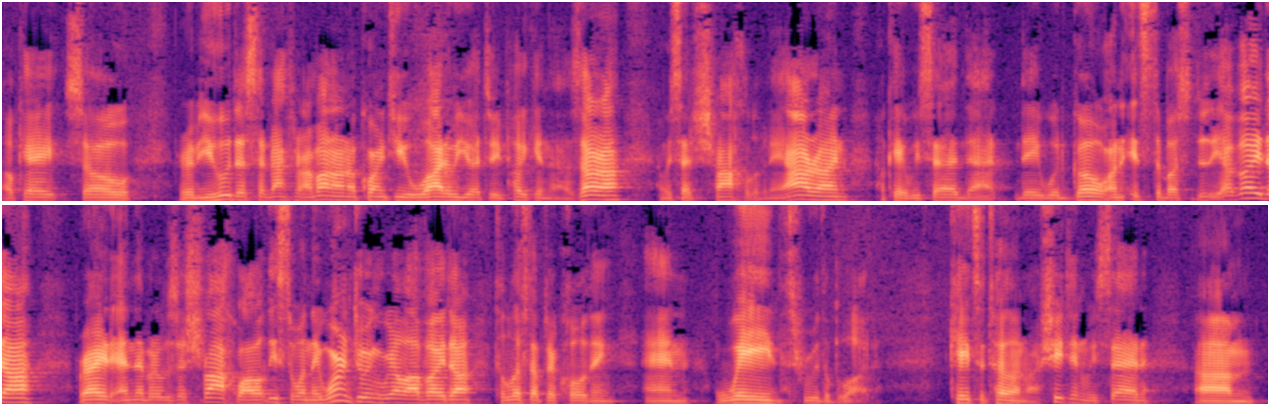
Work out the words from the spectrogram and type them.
Okay, so Rabbi Yehuda said back to Rabbanon, according to you, why do you have to be poikin the Azara? And we said Shvachel of Aaron. Okay, we said that they would go on Itztabas to do the Avodah, right? And then, but it was a Shvach, while at least when they weren't doing real Avodah, to lift up their clothing and wade through the blood. Kate Satel and Rashitin, we said, um,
